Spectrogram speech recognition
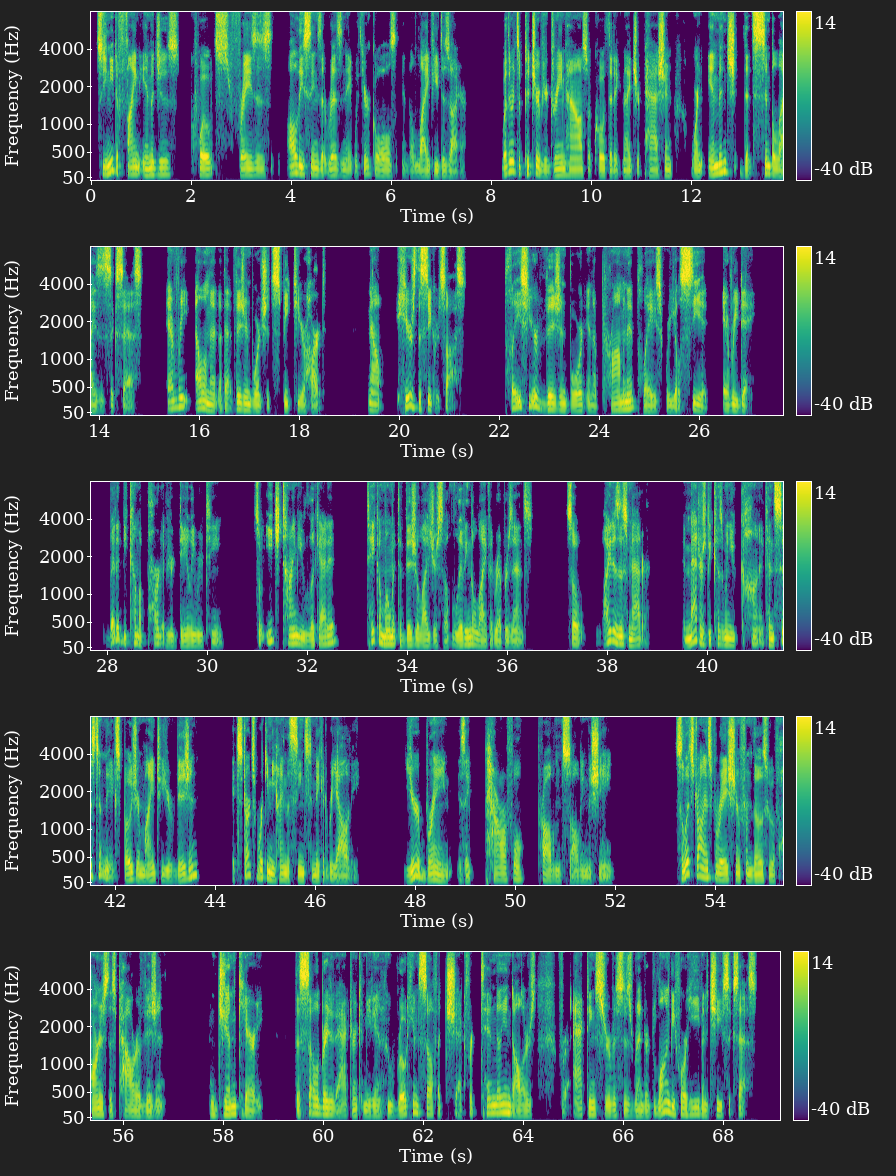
So you need to find images, quotes, phrases, all these things that resonate with your goals and the life you desire. Whether it's a picture of your dream house, a quote that ignites your passion, or an image that symbolizes success, every element of that vision board should speak to your heart. Now, here's the secret sauce place your vision board in a prominent place where you'll see it every day. Let it become a part of your daily routine. So each time you look at it, take a moment to visualize yourself living the life it represents. So, why does this matter? It matters because when you con- consistently expose your mind to your vision, it starts working behind the scenes to make it a reality. Your brain is a powerful problem solving machine. So let's draw inspiration from those who have harnessed this power of vision. Jim Carrey, the celebrated actor and comedian who wrote himself a check for $10 million for acting services rendered long before he even achieved success.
